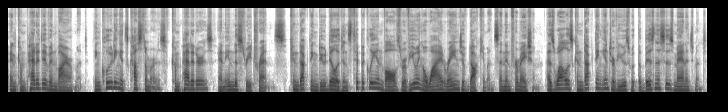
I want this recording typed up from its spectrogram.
and competitive environment, including its customers, competitors, and industry trends. Conducting due diligence typically involves reviewing a wide range of documents and information, as well as conducting interviews with the business's management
